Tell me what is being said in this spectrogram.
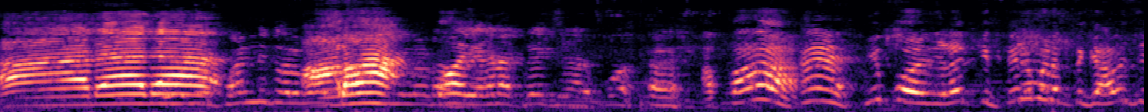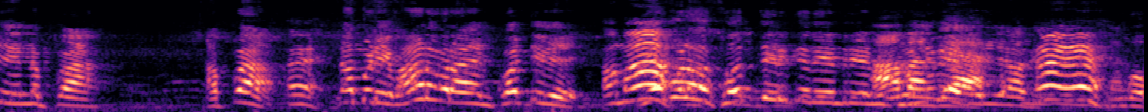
ஆடாடா. ஆடா. போ. அப்பா இப்போ எனக்கு திருமணத்துக்கு அவசியம் என்னப்பா? அப்பா நம்முடைய வானவராயன் கோட்டிலே எவ்வளவு சொத்து இருக்குது என்று எனக்கு உங்க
